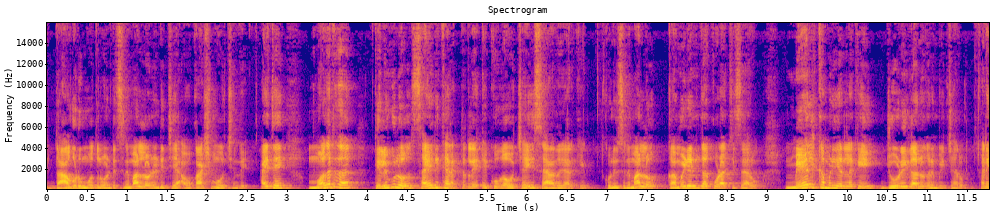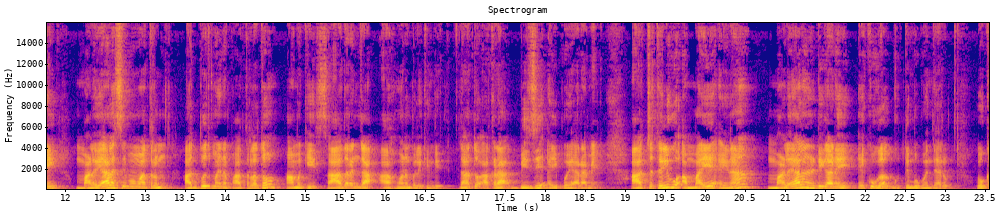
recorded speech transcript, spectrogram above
దాగుడు మూతలు వంటి సినిమాల్లో నటించే అవకాశం వచ్చింది. అయితే మొదట తెలుగులో సైడ్ క్యారెక్టర్లే ఎక్కువగా వచ్చాయి శారద గారికి. కొన్ని సినిమాల్లో కమెడియన్గా కూడా చేశారు. మేల్ కమెడియన్లకి జోడీగాను కనిపించారు. కానీ మలయాళ సినిమా మాత్రం అద్భుతమైన పాత్రలతో ఆమెకి సాధారణంగా ఆహ్వానం పలికింది. దాంతో అక్కడ బిజీ అయిపోయారామె అచ్చ తెలుగు అమ్మాయే అయినా మలయాళ నటిగానే ఎక్కువగా గుర్తింపు పొందారు. ఒక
